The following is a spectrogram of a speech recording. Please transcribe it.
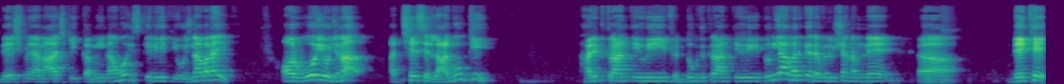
देश में अनाज की कमी न हो इसके लिए एक योजना बनाई और वो योजना अच्छे से लागू की। हरित क्रांति हुई फिर दुग्ध क्रांति हुई दुनिया भर के रेवोल्यूशन हमने आ, देखे।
